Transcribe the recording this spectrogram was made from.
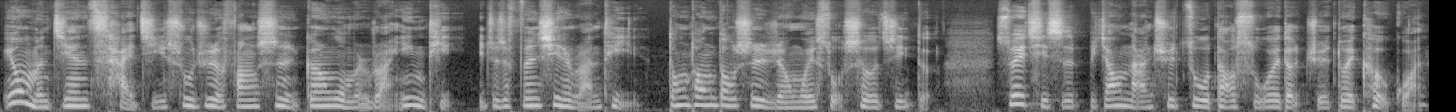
因为我们今天采集数据的方式跟我们软硬体，也就是分析的软体，通通都是人为所设计的，所以其实比较难去做到所谓的绝对客观。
